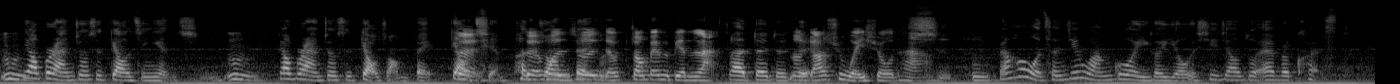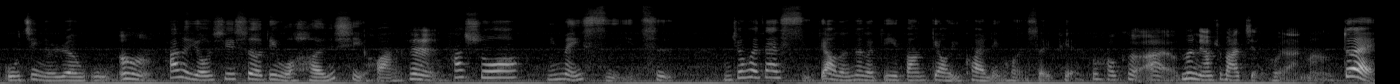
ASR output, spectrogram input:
嗯要不然就是掉经验值，嗯，要不然就是掉装备、掉对钱、喷装备。你的装备会变烂，呃，对对对就，要去维修它。是。嗯然后我曾经玩过一个游戏叫做 EverQuest 无尽的任务，嗯，它的游戏设定我很喜欢。嗯，他说你每死一次，你就会在死掉的那个地方掉一块灵魂碎片。哦，好可爱哦。那你要去把它捡回来吗？对，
